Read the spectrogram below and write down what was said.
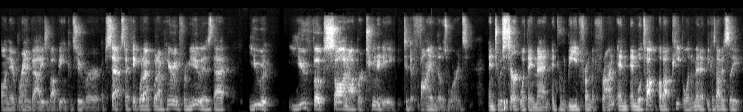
on their brand values about being consumer obsessed. I think what I what I'm hearing from you is that you you folks saw an opportunity to define those words and to assert what they meant and to lead from the front. And and we'll talk about people in a minute because obviously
